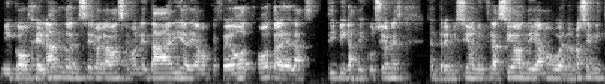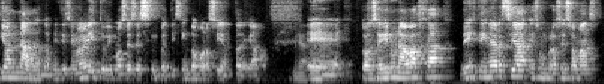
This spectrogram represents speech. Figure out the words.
ni congelando en cero la base monetaria, digamos que fue otra de las típicas discusiones entre emisión e inflación, digamos, bueno, no se emitió nada en 2019 y tuvimos ese 55%, digamos. Eh, conseguir una baja de esta inercia es un proceso más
